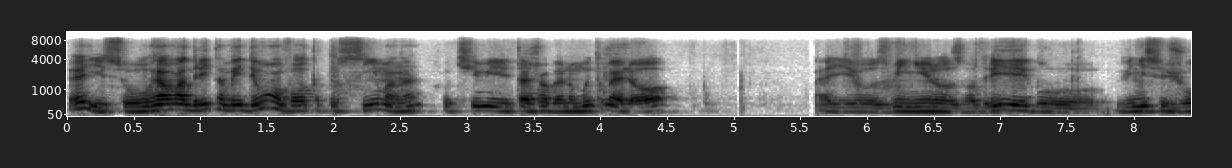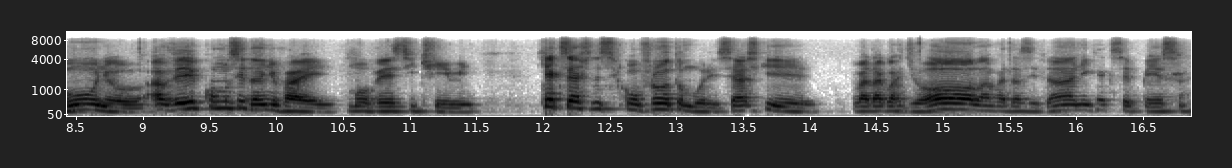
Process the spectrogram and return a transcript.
É isso. O Real Madrid também deu uma volta por cima, né? O time está jogando muito melhor. Aí os meninos Rodrigo, Vinícius Júnior, a ver como o Zidane vai mover esse time. O que, é que você acha desse confronto, Muri? Você acha que vai dar Guardiola, vai dar Zidane? O que é que você pensa?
